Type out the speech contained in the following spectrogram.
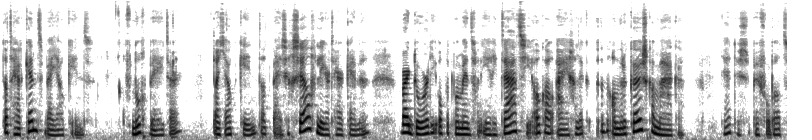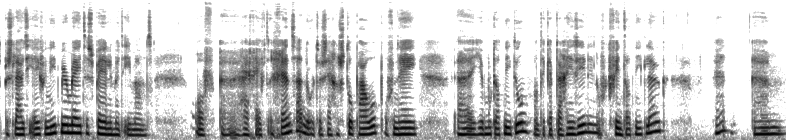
dat herkent bij jouw kind. Of nog beter, dat jouw kind dat bij zichzelf leert herkennen, waardoor die op het moment van irritatie ook al eigenlijk een andere keus kan maken. dus bijvoorbeeld besluit hij even niet meer mee te spelen met iemand. Of uh, hij geeft een grens aan door te zeggen: stop, hou op. Of nee, uh, je moet dat niet doen, want ik heb daar geen zin in. Of ik vind dat niet leuk. Um,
